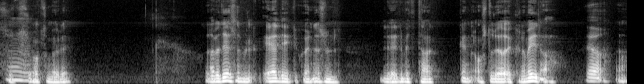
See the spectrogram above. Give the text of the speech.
så, så godt som mulig. Og det var det som er de grunnene som ledet meg til tanken å studere økonomi da. Ja. Ja.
